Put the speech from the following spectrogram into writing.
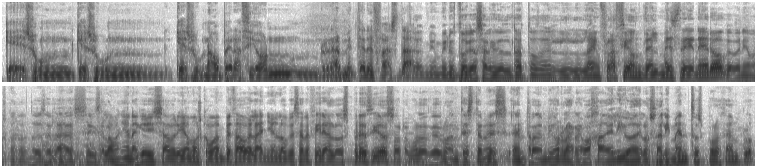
que es un que es un que es una operación realmente nefasta. Dadme un minuto que ha salido el dato de la inflación del mes de enero, que veníamos contando desde las 6 de la mañana, que hoy sabríamos cómo ha empezado el año en lo que se refiere a los precios. Os recuerdo que durante este mes ha entrado en vigor la rebaja del IVA de los alimentos, por ejemplo,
